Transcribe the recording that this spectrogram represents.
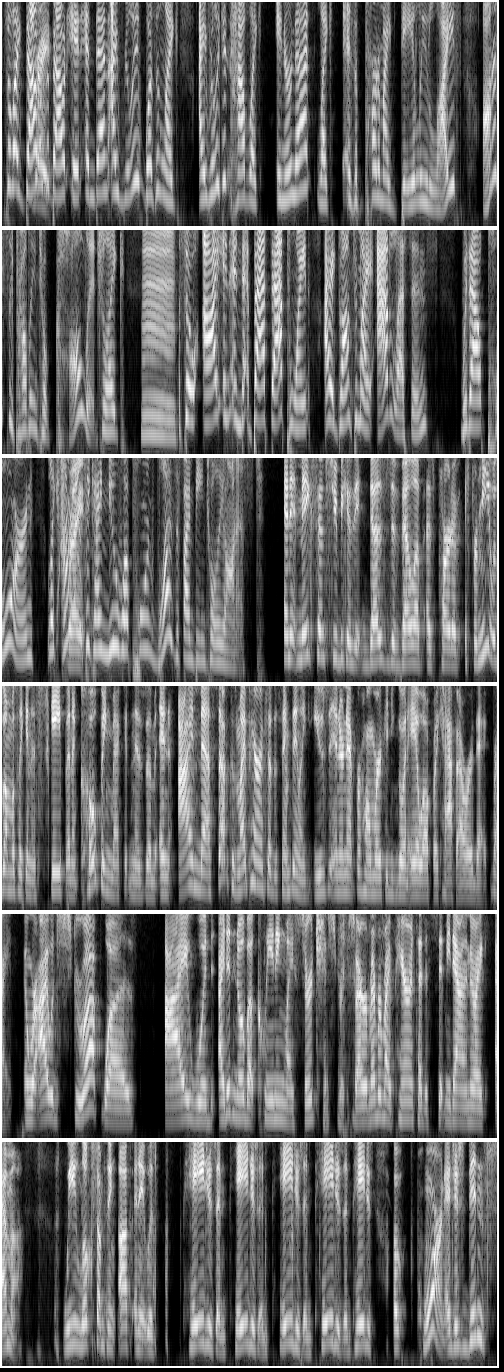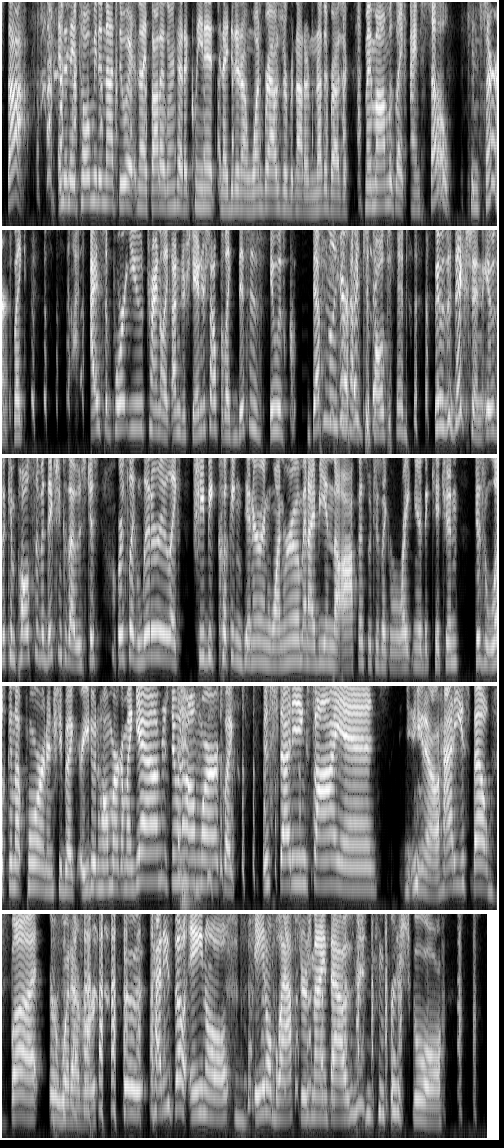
So like that was about it. And then I really wasn't like, I really didn't have like internet like as a part of my daily life. Honestly, probably until college. Like, Hmm. so I, and, and at that point, I had gone through my adolescence without porn. Like, I don't even think I knew what porn was, if I'm being totally honest. And it makes sense too because it does develop as part of for me it was almost like an escape and a coping mechanism. And I messed up because my parents had the same thing, like use the internet for homework and you can go on AOL for like half hour a day. Right. And where I would screw up was I would I didn't know about cleaning my search history. So I remember my parents had to sit me down and they're like, Emma, we looked something up and it was pages and pages and pages and pages and pages of porn. It just didn't stop. And then they told me to not do it. And then I thought I learned how to clean it. And I did it on one browser, but not on another browser. My mom was like, I'm so concerned. Like, I support you trying to like understand yourself, but like this is it was definitely some You're kind of compulsive. It was addiction. It was a compulsive addiction because I was just, or it's like literally like she'd be cooking dinner in one room and I'd be in the office, which is like right near the kitchen, just looking up porn. And she'd be like, Are you doing homework? I'm like, Yeah, I'm just doing homework, like just studying science. You know, how do you spell butt or whatever? so, how do you spell anal? Anal blasters 9000 for school.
